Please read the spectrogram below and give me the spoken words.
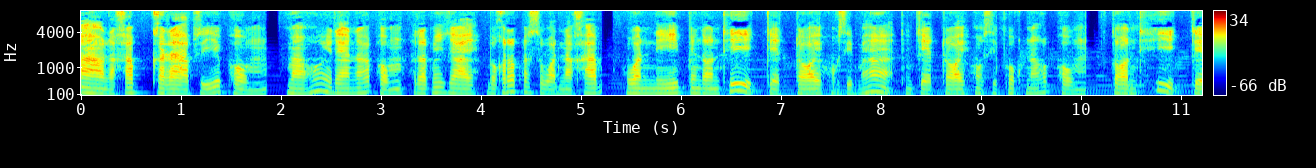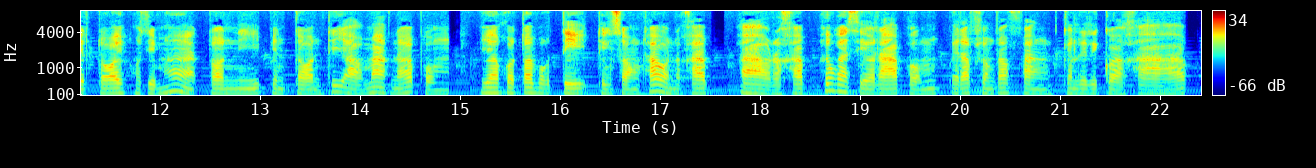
อ้าวนะครับกราบสีผมมาห้วยแดนนะครับผมรับนิยายบทรับประสวรรค์นะครับ วันนี้เป็นตอนที่ 765 ถึง 766 นะครับผม ตอนที่ 765 ตอนนี้เป็นตอนที่ยาวมากนะครับผม ยาวกว่าตอนปกติถึง 2 เท่านะครับอ้าวละครับ เพิ่มการเสียเวลาผมไปรับชมรับฟังกันเลยดีกว่าครับ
